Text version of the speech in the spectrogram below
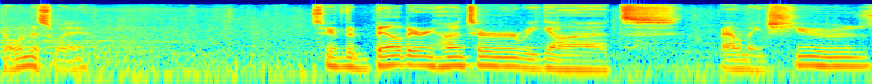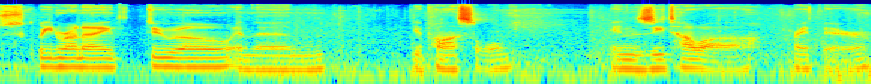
Going this way. So we have the Bell Bearing Hunter, we got Battlemage Hugues, Gleanrunite Duo, and then the Apostle in Zitawa, right there.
